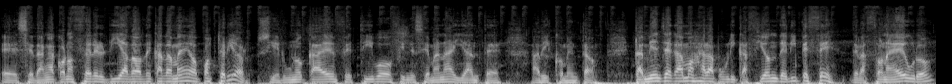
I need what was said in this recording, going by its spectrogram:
eh, se dan a conocer el día 2 de cada mes o posterior, si el 1 cae en festivo o fin de semana y antes habéis comentado. También llegamos a la publicación del IPC de la zona euro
